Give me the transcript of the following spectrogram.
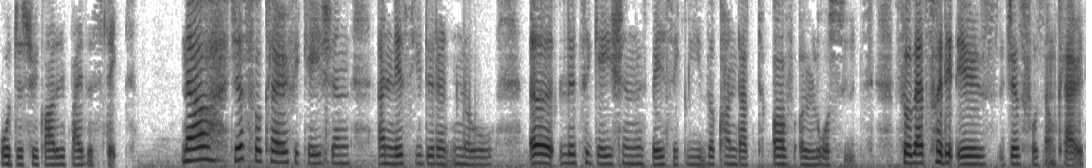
or disregarded by the state. Now, just for clarification, unless you didn't know, uh, litigation is basically the conduct of a lawsuit. So that's what it is, just for some clarity.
